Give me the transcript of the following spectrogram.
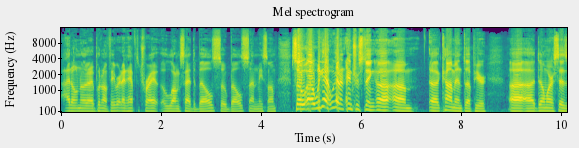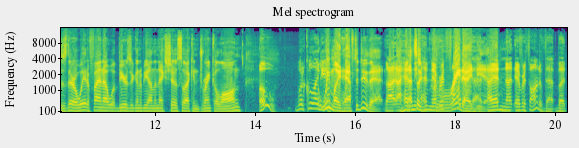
I don't know that I put it on favorite. I'd have to try it alongside the Bells. So Bells, send me some. So uh, we got we got an interesting uh, um, uh, comment up here. Uh, uh, Delmar says, "Is there a way to find out what beers are going to be on the next show so I can drink along?" Oh, what a cool idea! We might have to do that. I, I hadn't, That's a had never thought great of that. idea. I had not ever thought of that, but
